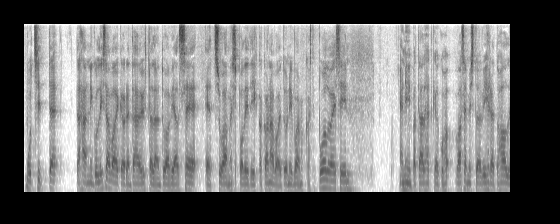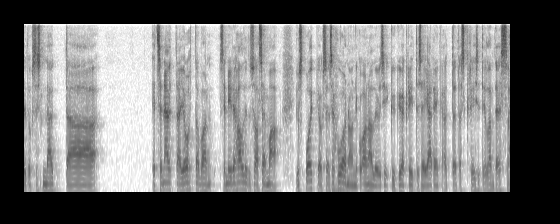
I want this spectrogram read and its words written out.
Mutta sitten tähän niin kuin lisävaikeuden tähän yhtälöön tuo vielä se, että Suomessa politiikka kanavoituu niin voimakkaasti puolueisiin. Ja niinpä tällä hetkellä, kun vasemmisto ja vihreät on hallituksessa, niin näyttää, että se näyttää johtavan se niiden hallitusasema just poikkeuksellisen huonoon niin analyysikykyä kriittiseen järjenkäyttöön tässä kriisitilanteessa.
